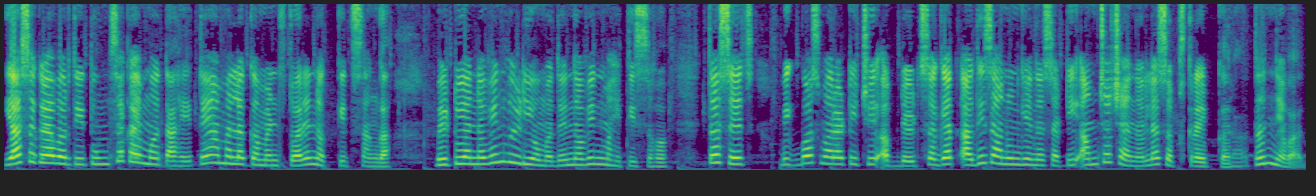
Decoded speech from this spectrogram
या सगळ्यावरती तुमचं काय मत आहे ते आम्हाला कमेंट्सद्वारे नक्कीच सांगा. भेटूया नवीन व्हिडिओमध्ये नवीन माहितीसह. तसेच बिग बॉस मराठीची अपडेट सगळ्यात आधी जाणून घेण्यासाठी आमच्या चॅनलला सबस्क्राईब करा. धन्यवाद.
